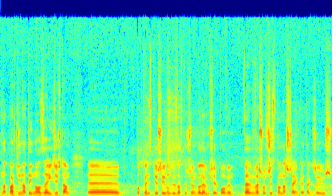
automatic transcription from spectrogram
na, bardziej na tej nodze i gdzieś tam e, pod koniec pierwszej rundy zaskoczyłem go lewym sierpowym. We, weszło czysto na szczękę, także już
